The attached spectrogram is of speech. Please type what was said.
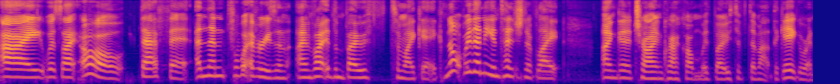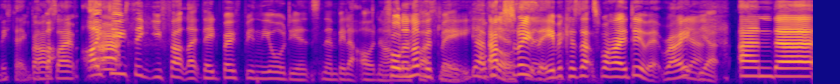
I was like, oh, they're fit. And then for whatever reason, I invited them both to my gig, not with any intention of like, I'm going to try and crack on with both of them at the gig or anything. But, I was like, I "Ah." do think you felt like they'd both be in the audience and then be like, oh no, fall in love with fuck you. me. Yeah, Obviously. absolutely, because that's why I do it, right? Yeah. Yeah. And uh,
